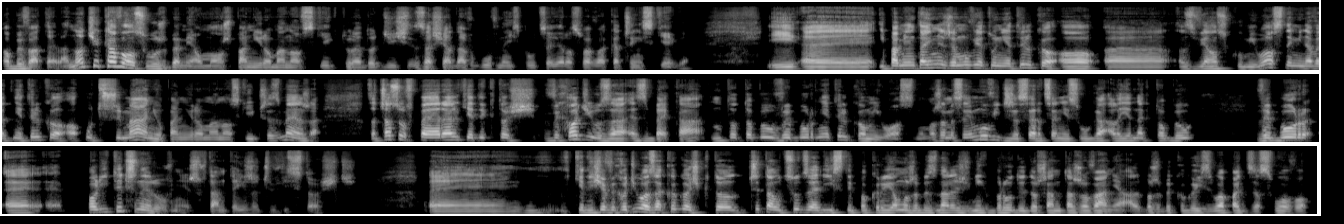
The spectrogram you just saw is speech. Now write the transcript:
obywatela. No ciekawą służbę miał mąż pani Romanowskiej, która do dziś zasiada w głównej spółce Jarosława Kaczyńskiego. I, e, I pamiętajmy, że mówię tu nie tylko o e, związku miłosnym i nawet nie tylko o utrzymaniu pani Romanowskiej przez męża. Za czasów PRL, kiedy ktoś wychodził za SBK, no to to był wybór nie tylko miłosny. Możemy sobie mówić, że serce nie sługa, ale jednak to był wybór e, polityczny również w tamtej rzeczywistości. E, kiedy się wychodziło za kogoś, kto czytał cudze listy pokryjomu, żeby znaleźć w nich brudy do szantażowania, albo żeby kogoś złapać za słowo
